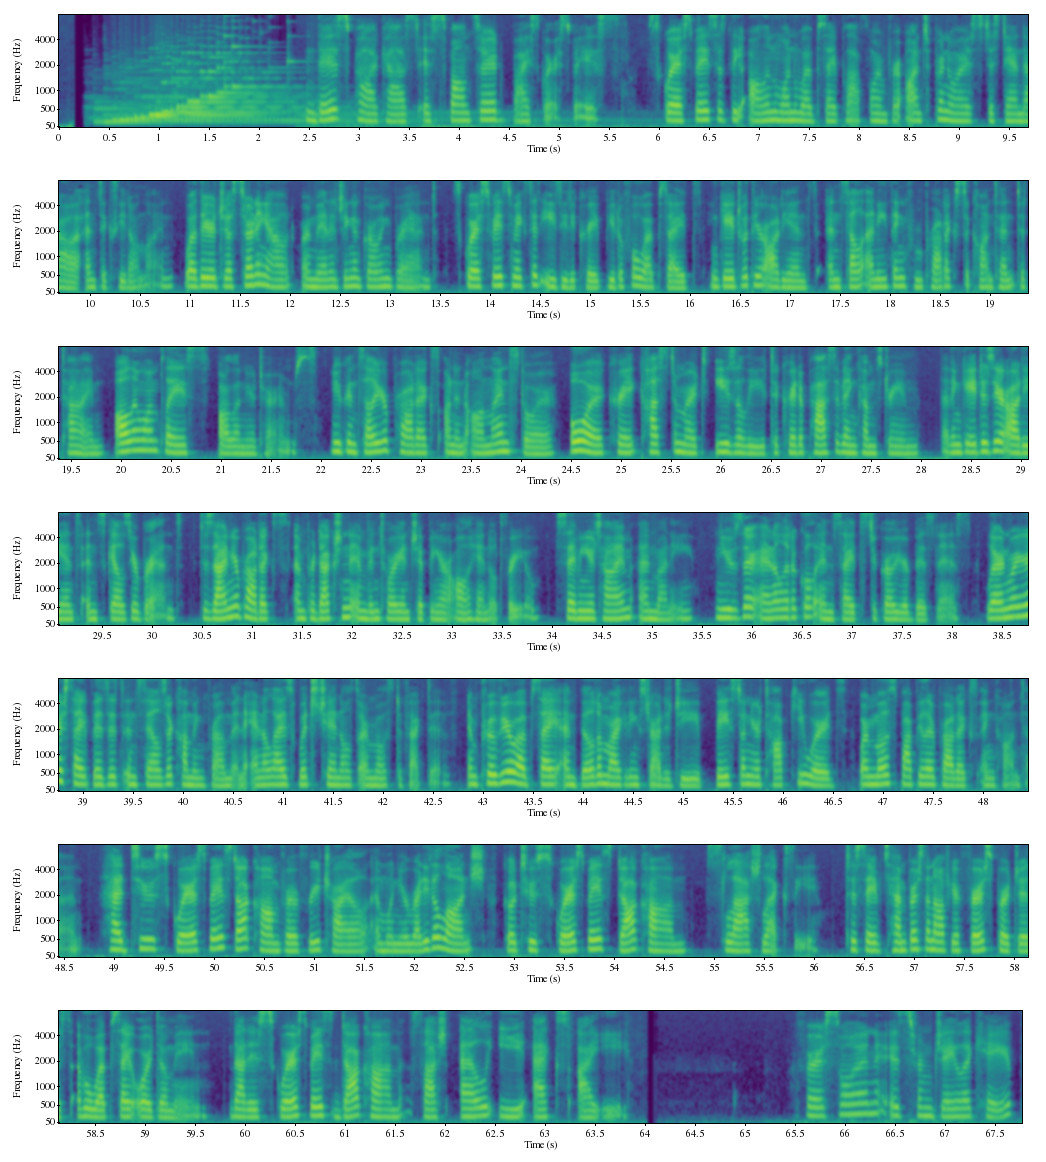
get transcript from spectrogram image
This podcast is sponsored by Squarespace. Squarespace is the all in one website platform for entrepreneurs to stand out and succeed online. Whether you're just starting out or managing a growing brand, Squarespace makes it easy to create beautiful websites, engage with your audience, and sell anything from products to content to time, all in one place, all on your terms. You can sell your products on an online store or create custom merch easily to create a passive income stream that engages your audience and scales your brand. Design your products, and production, inventory, and shipping are all handled for you, saving you time and money. Use their analytical insights to grow your business. Learn where your site visits and sales are coming from and analyze which channels are most effective. Improve your website and build a marketing strategy based on your top keywords or most popular products and content. Head to squarespace.com for a free trial, and when you're ready to launch, go to squarespace.com/lexie to save 10% off your first purchase of a website or domain. That is squarespace.com/l-e-x-i-e. First one is from Jayla Cape.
